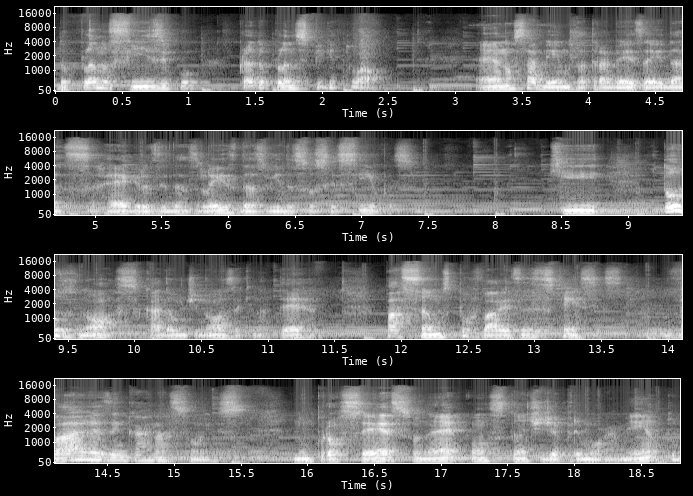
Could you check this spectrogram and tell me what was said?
do plano físico para do plano espiritual? é, nós sabemos através aí das regras e das leis das vidas sucessivas que todos nós, cada um de nós aqui na Terra, passamos por várias existências, várias encarnações, num processo né, constante de aprimoramento,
